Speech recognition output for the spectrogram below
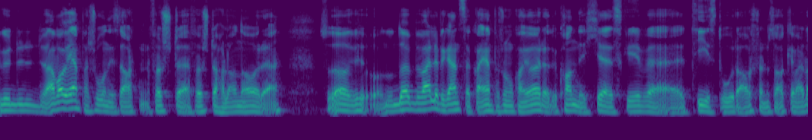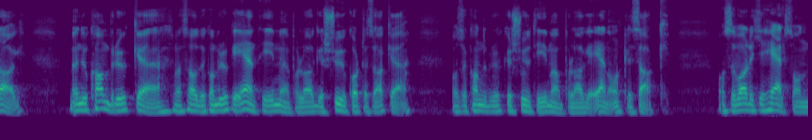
Jeg var jo én person i starten, første, første halvannet året. Så da, det er veldig begrensa hva én person kan gjøre. Du kan ikke skrive ti store avslørende saker hver dag. Men du kan bruke som jeg sa, du kan bruke én time på å lage sju korte saker, og så kan du bruke sju timer på å lage én ordentlig sak. Og så var det ikke helt sånn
